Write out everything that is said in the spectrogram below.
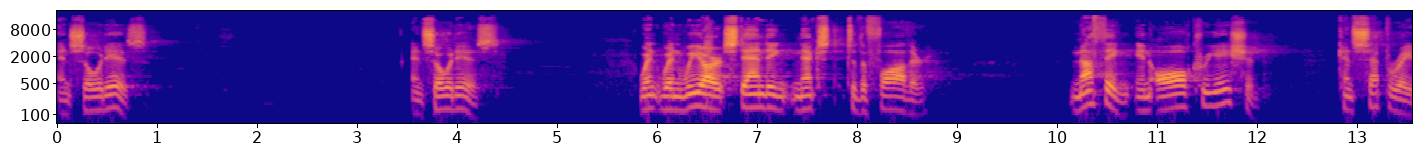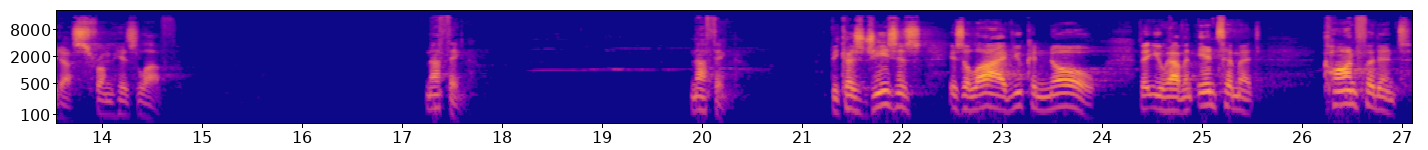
And so it is. And so it is. When, when we are standing next to the Father, nothing in all creation can separate us from His love. Nothing. Nothing. Because Jesus is alive, you can know that you have an intimate, confident,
